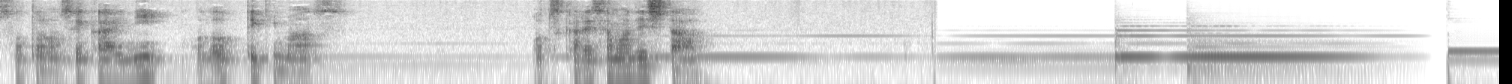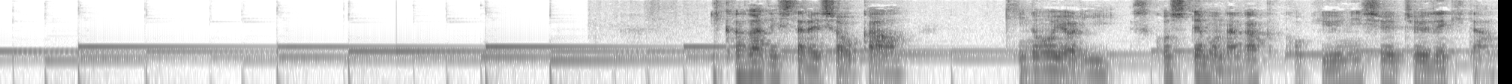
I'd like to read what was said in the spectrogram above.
外の世界に戻ってきます。お疲れ様でした。いかがでしたでしょうか？昨日より少しでも長く呼吸に集中できた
